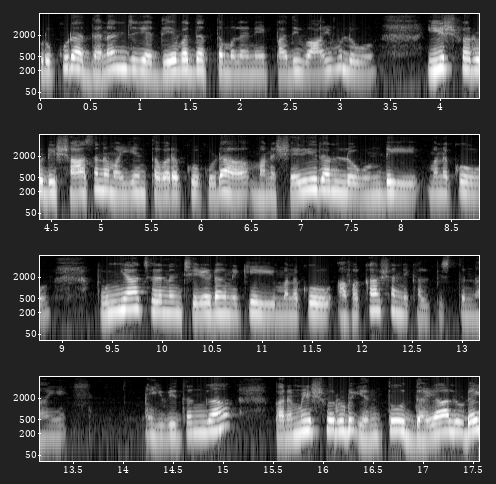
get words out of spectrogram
కృకుర ధనంజయ దేవదత్తములనే పది వాయువులు ఈశ్వరుడి శాసనం అయ్యేంత వరకు కూడా మన శరీరంలో ఉండి మనకు పుణ్యాచరణం చేయడానికి మనకు అవకాశాన్ని కల్పిస్తున్నాయి. ఈ విధంగా పరమేశ్వరుడు ఎంతో దయాళుడై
